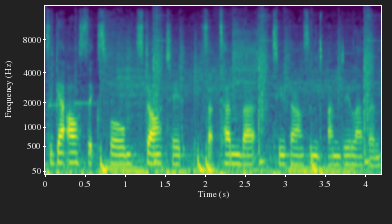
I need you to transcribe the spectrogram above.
to get our sixth form started in September 2011.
